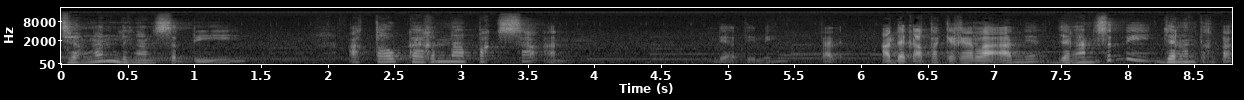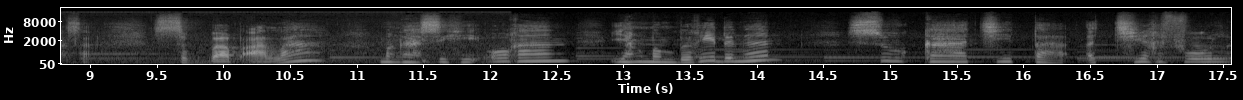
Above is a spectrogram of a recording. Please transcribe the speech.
Jangan dengan sedih atau karena paksaan. Lihat ini, ada kata kerelaan ya, jangan sedih, jangan terpaksa. Sebab Allah mengasihi orang yang memberi dengan sukacita, a cheerful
